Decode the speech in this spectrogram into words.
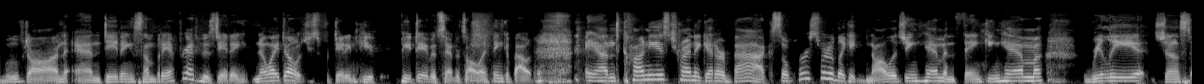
moved on and dating somebody. I forget who's dating. No, I don't. She's dating Pete, Pete Davidson. It's all I think about. And Kanye is trying to get her back. So her sort of like acknowledging him and thanking him really just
